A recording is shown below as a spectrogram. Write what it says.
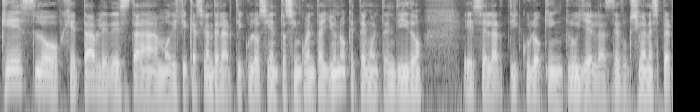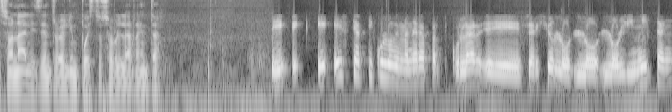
¿qué es lo objetable de esta modificación del artículo 151 que tengo entendido es el artículo que incluye las deducciones personales dentro del impuesto sobre la renta? Este artículo de manera particular, eh, Sergio, lo, lo, limitan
